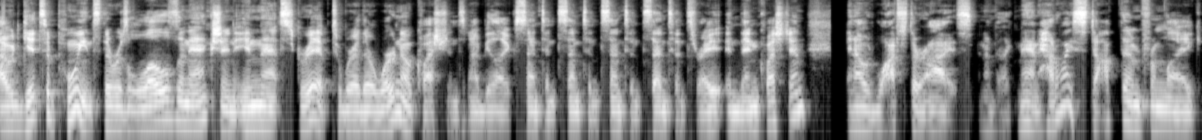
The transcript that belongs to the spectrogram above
I would get to points. There was lulls in action in that script where there were no questions, and I'd be like sentence, sentence, sentence, sentence, right, and then question, and I would watch their eyes, and I'd be like, man, how do I stop them from like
